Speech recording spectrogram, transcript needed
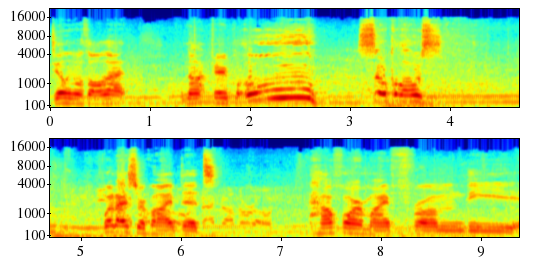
Dealing with all that, not very. Ooh! So close! But I survived it. How far am I from the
